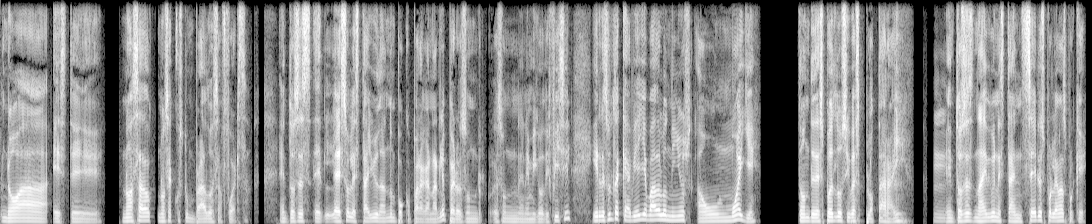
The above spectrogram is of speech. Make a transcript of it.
no ha, este, no no se ha acostumbrado a esa fuerza. Entonces, eh, eso le está ayudando un poco para ganarle, pero es un, es un enemigo difícil. Y resulta que había llevado a los niños a un muelle donde después los iba a explotar ahí. Mm. Entonces, Nightwing está en serios problemas porque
